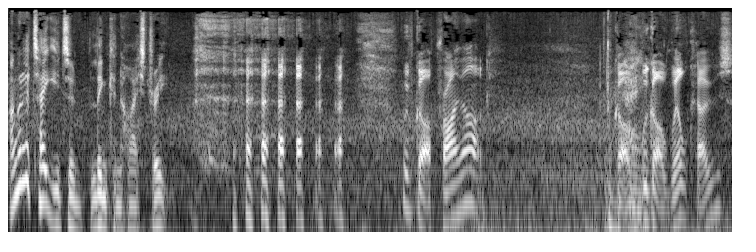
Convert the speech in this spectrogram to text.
I'm going to take you to Lincoln High Street. We've got a Primark. We've got, Okay. a, we've got a Wilko's.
